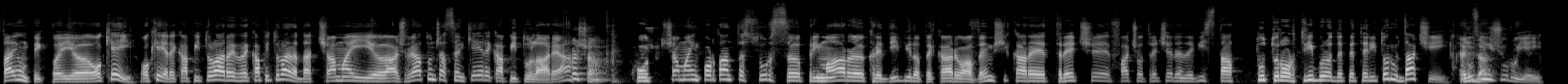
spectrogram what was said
Stai un pic, păi uh, ok, ok, recapitulare, recapitulare, dar cea mai, uh, aș vrea atunci să închei recapitularea Așa. cu cea mai importantă sursă primară credibilă pe care o avem și care trece, face o trecere în revista tuturor triburilor de pe teritoriul Daciei, exact. nu din jurul ei.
